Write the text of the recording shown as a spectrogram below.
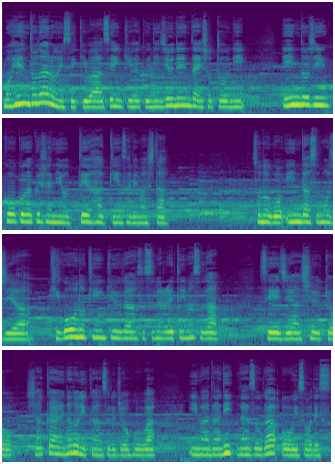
モヘンジョダーロの遺跡は1920年代初頭にインド人考古学者によって発見されました。その後、インダス文字や記号の研究が進められていますが、政治や宗教、社会などに関する情報は未だに謎が多いそうです。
